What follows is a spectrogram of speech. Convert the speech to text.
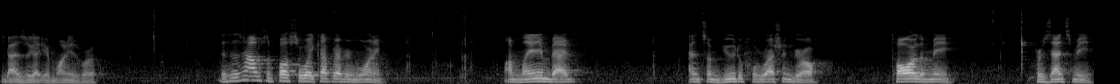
You guys you get your money's worth. This is how I'm supposed to wake up every morning. I'm laying in bed, and some beautiful Russian girl, taller than me, presents me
